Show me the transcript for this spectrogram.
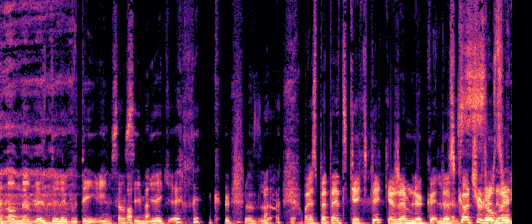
un nom de noblesse de la bouteillerie. Il me semble que c'est mieux qu'autre chose, là. Ouais, c'est peut-être ce qui explique que j'aime le, le scotch aujourd'hui.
